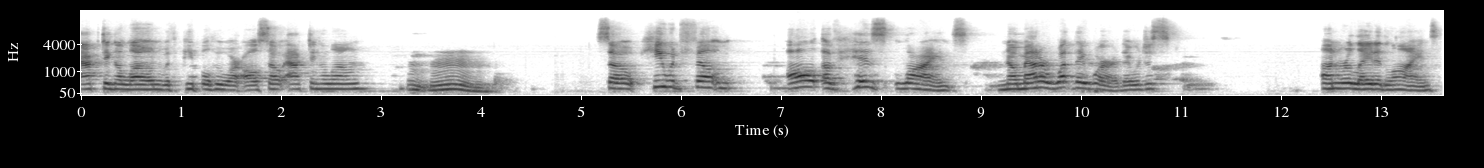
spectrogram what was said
acting alone with people who are also acting alone. Hmm. So he would film all of his lines, no matter what they were. They were just unrelated lines,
